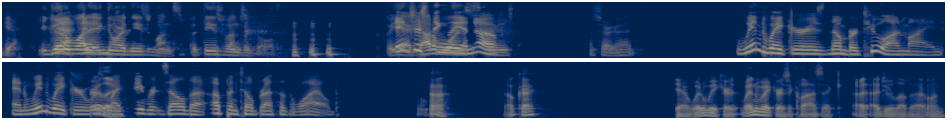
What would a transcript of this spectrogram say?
Yeah, you're gonna Yeah, want to and- ignore these ones, but these ones are gold. But yeah, Interestingly War is enough- series- Oh, sorry, go ahead. Wind Waker is number two on mine, and Wind Waker was my favorite Zelda up until Breath of the Wild. okay. Yeah, Wind Waker. Wind Waker is a classic. I, I do love that one.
